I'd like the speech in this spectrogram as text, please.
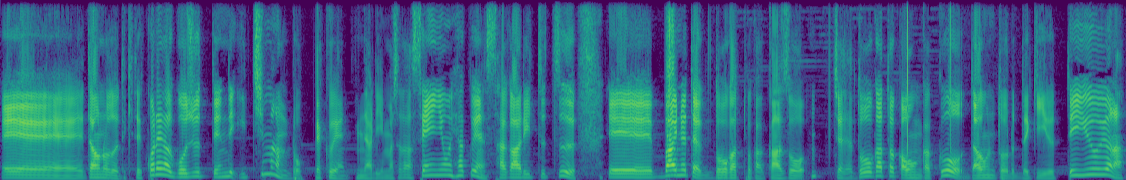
えー、ダウンロードできて、これが50点で1万600円になりました。だから1400円下がりつつ、えー、場合によっては動画とか画像、じゃじゃ動画とか音楽をダウンロードできるっていうような、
